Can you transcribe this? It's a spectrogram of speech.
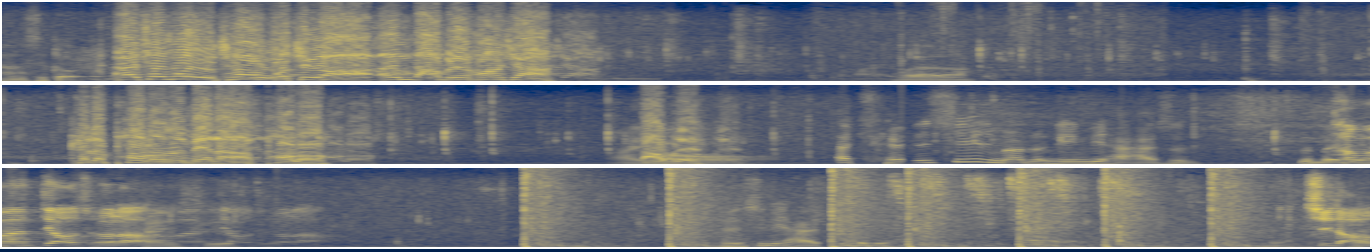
你是狗！哎，车上有车，我这个 N W 方向，我来了。开到炮楼那边了，炮楼。W，哎，前期瞄准镜厉害还是四倍？他们掉车了，前期前期厉害还是四倍厉害？击倒，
